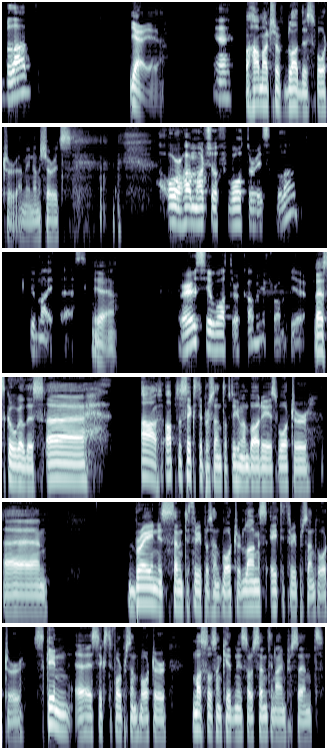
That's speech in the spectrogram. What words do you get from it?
blood. yeah yeah yeah Yeah. but how much of blood is water i mean i'm sure it's Or how much of water is blood? You might ask. yeah Where is your water coming from here? let's google this uh Ah, up to 60% of the human body is water. Um, brain is 73% water, lungs 83% water, skin uh, 64% water, muscles and kidneys are 79%,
